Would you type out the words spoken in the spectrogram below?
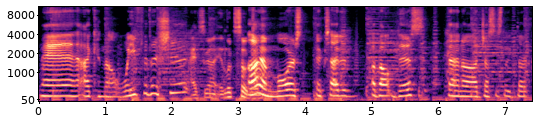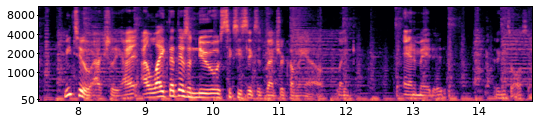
Man, I cannot wait for this shit. It's gonna. It looks so good. I am more excited about this than uh, Justice League Dark. Me too, actually. I, I like that there's a new 66 adventure coming out, like animated. I think it's awesome.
